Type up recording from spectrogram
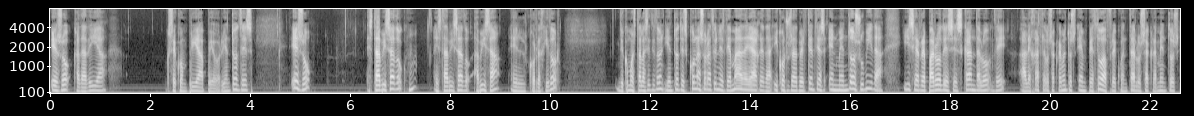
eso cada día se cumplía peor. Y entonces, eso está avisado, está avisado, avisa el corregidor de cómo está la situación y entonces con las oraciones de Madre Águeda y con sus advertencias enmendó su vida y se reparó de ese escándalo de alejarse de los sacramentos, empezó a frecuentar los sacramentos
